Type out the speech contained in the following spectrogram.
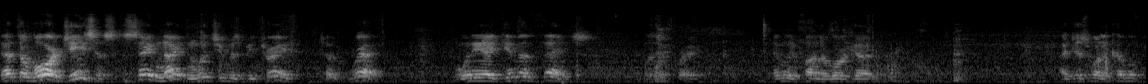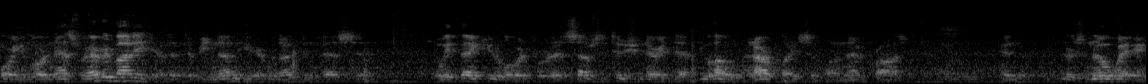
that the Lord Jesus, the same night in which he was betrayed, took bread. When he had given thanks, was afraid. Heavenly Father, Lord God, I just want to come before you, Lord, and ask for everybody here that there be none here with unconfessed sin. And we thank you, Lord, for the substitutionary death you hung in our place upon that cross. And there's no way,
